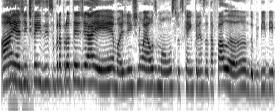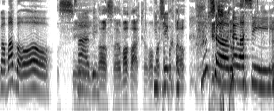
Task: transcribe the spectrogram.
Ai, Uhum. a gente fez isso pra proteger a Emma, a gente não é os monstros que a imprensa tá falando, bibibi bababó. Sim, sabe? nossa, é uma vaca, uma vaca Ridículo. total. Não Ridículo. chama ela assim.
